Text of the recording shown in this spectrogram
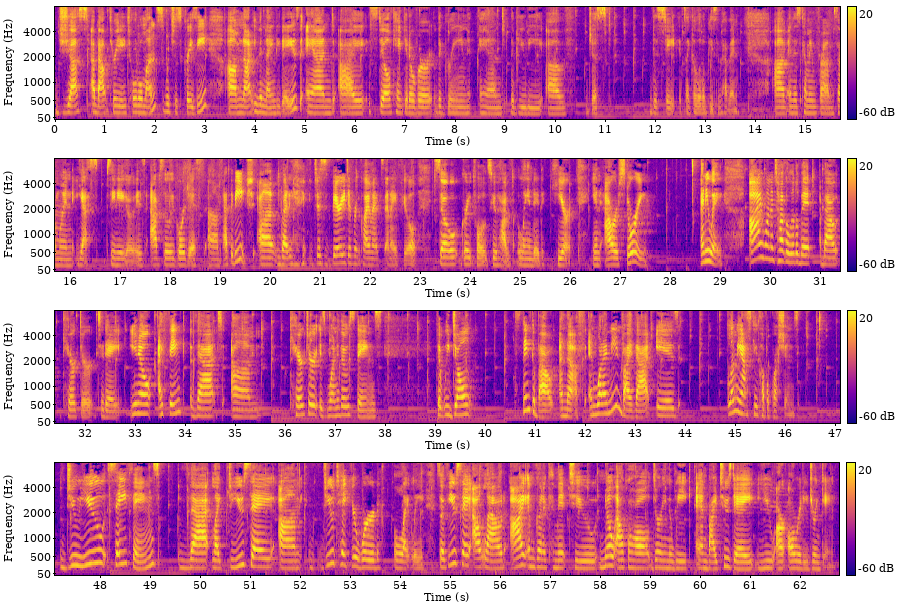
just about three total months, which is crazy, um, not even 90 days. And I still can't get over the green and the beauty of just this state. It's like a little piece of heaven. Um, and this coming from someone, yes, San Diego is absolutely gorgeous um, at the beach, uh, but just very different climates. And I feel so grateful to have landed here in our story. Anyway, I want to talk a little bit about character today. You know, I think that um, character is one of those things that we don't think about enough. And what I mean by that is let me ask you a couple questions. Do you say things that, like, do you say, um, do you take your word lightly? So if you say out loud, I am going to commit to no alcohol during the week, and by Tuesday, you are already drinking.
